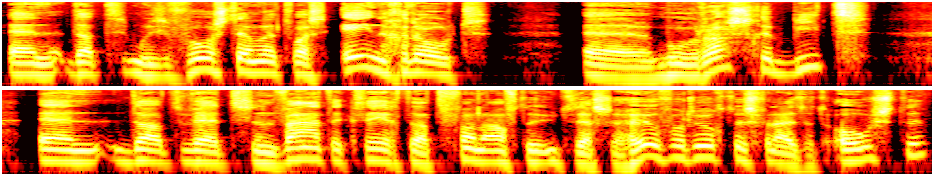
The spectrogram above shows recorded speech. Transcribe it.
En dat moet je je voorstellen, het was één groot eh, moerasgebied. En dat werd, zijn water kreeg dat vanaf de Utrechtse Heuvelrug, dus vanuit het oosten.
